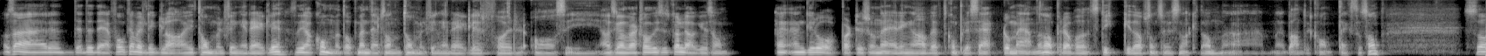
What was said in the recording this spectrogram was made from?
Og så er DDD-folk er veldig glad i tommelfingerregler. Så de har kommet opp med en del sånne tommelfingerregler for å si altså i hvert fall Hvis du skal lage sånn en, en grov partisjonering av et komplisert domene, da, prøve å stykke det opp sånn som vi snakket om eh, med bounded context og sånn, så,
